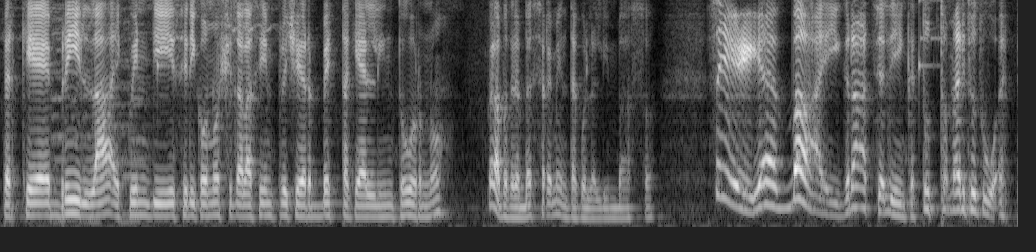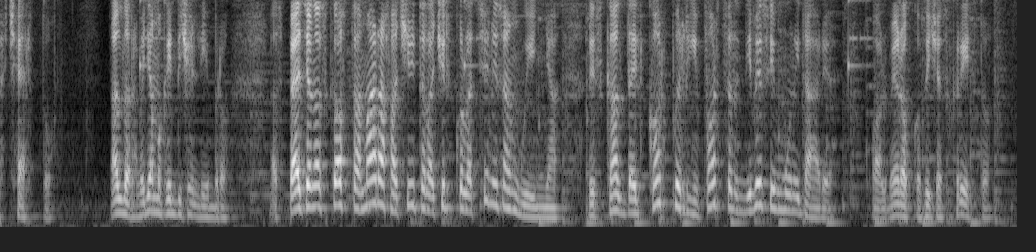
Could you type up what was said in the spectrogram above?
Perché brilla e quindi si riconosce dalla semplice erbetta che è all'intorno. Quella potrebbe essere menta quella lì in basso. Sì, eh, vai, grazie Link, è tutto merito tuo. Eh, certo, Allora, vediamo che dice il libro. La spezia nascosta amara facilita la circolazione sanguigna, riscalda il corpo e rinforza le difese immunitarie. O almeno così c'è scritto.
